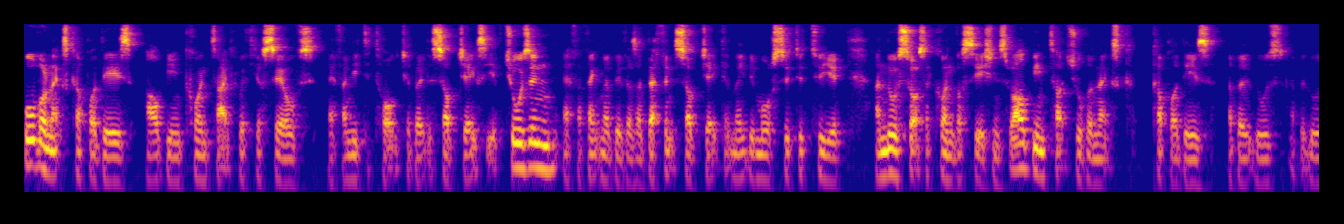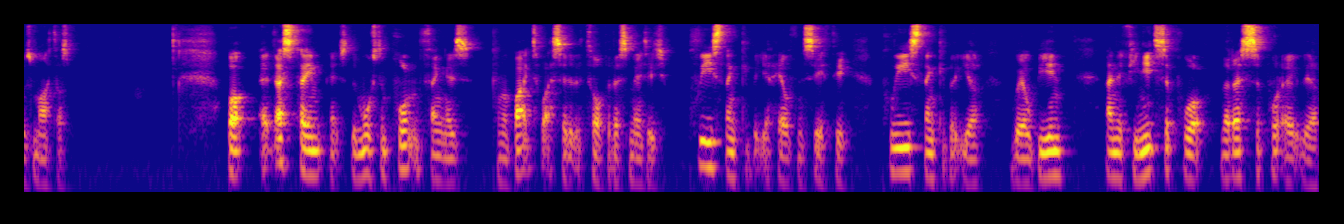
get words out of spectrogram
Over the next couple of days, I'll be in contact with yourselves if I need to talk to you about the subjects that you've chosen, if I think maybe there's a different subject that might be more suited to you, and those sorts of conversations. So I'll be in touch over the next couple of days about those about those matters. But at this time, it's the most important thing is coming back to what I said at the top of this message. Please think about your health and safety. Please think about your well-being. And if you need support, there is support out there.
